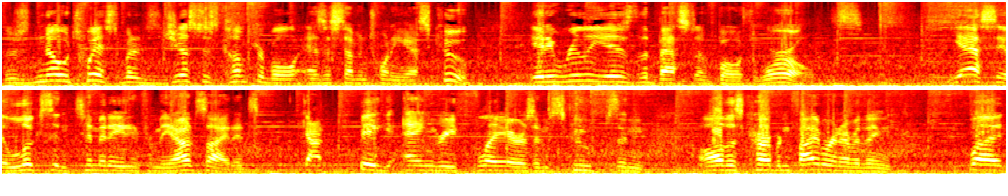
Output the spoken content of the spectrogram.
there's no twist, but it's just as comfortable as a 720S coupe. It really is the best of both worlds yes, it looks intimidating from the outside. It's got big angry flares and scoops and all this carbon fiber and everything. But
